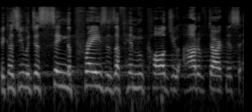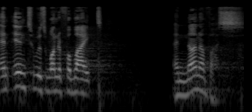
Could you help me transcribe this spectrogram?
because you would just sing the praises of him who called you out of darkness and into his wonderful light. And none of us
